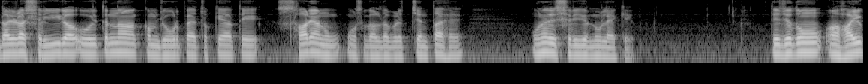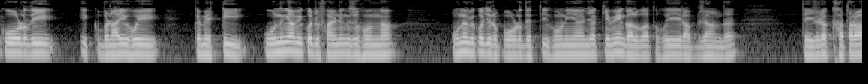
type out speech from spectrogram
ਦਾ ਜਿਹੜਾ ਸਰੀਰ ਆ, ਉਹ ਇਤਨਾ ਕਮਜ਼ੋਰ ਪੈ ਚੁੱਕਿਆ ਤੇ ਸਾਰਿਆਂ ਨੂੰ ਉਸ ਗੱਲ ਦਾ ਬੜੀ ਚਿੰਤਾ ਹੈ, ਉਹਨਾਂ ਦੇ ਸਰੀਰ ਨੂੰ ਲੈ ਕੇ। ਅਤੇ ਜਦੋਂ ਹਾਈ ਕੋਰਟ ਦੀ ਇੱਕ ਬਣਾਈ ਹੋਈ ਕਮੇਟੀ ਉਹਦੀਆਂ ਵੀ ਕੁਝ ਫਾਈਂਡਿੰਗਸ ਹੋਈਆਂ, ਉਹਨੇ ਵੀ ਕੁਝ ਰਿਪੋਰਟ ਦਿੱਤੀ ਹੋਣੀ ਆ ਜਾਂ ਕਿਵੇਂ ਗੱਲਬਾਤ ਹੋਈ ਰੱਬ ਜਾਣਦਾ ਹੈ। ਤੇ ਜਿਹੜਾ ਖਤਰਾ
